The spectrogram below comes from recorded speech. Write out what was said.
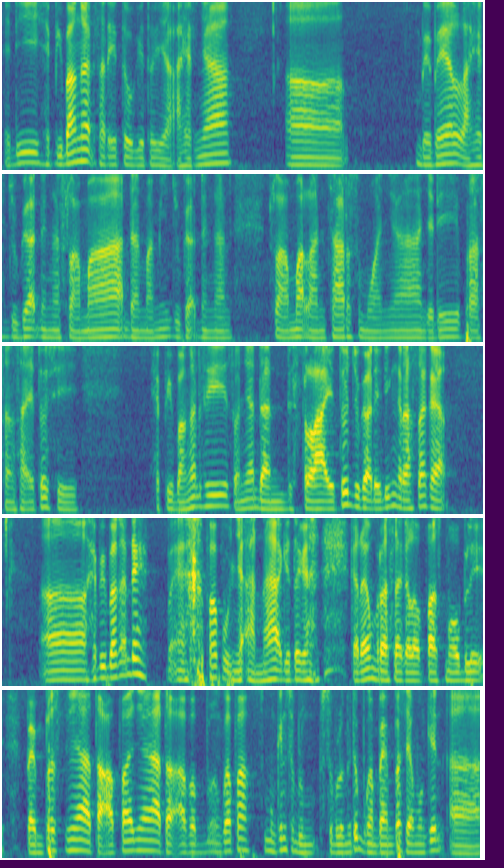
Jadi happy banget saat itu gitu ya. Akhirnya uh, Bebel lahir juga dengan selamat dan Mami juga dengan selamat lancar semuanya. Jadi perasaan saya itu sih happy banget sih soalnya dan setelah itu juga Dedi ngerasa kayak uh, happy banget deh apa punya anak gitu kan. Kadang merasa kalau pas mau beli pampersnya atau apanya atau apa apa mungkin sebelum sebelum itu bukan pampers ya mungkin eh,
